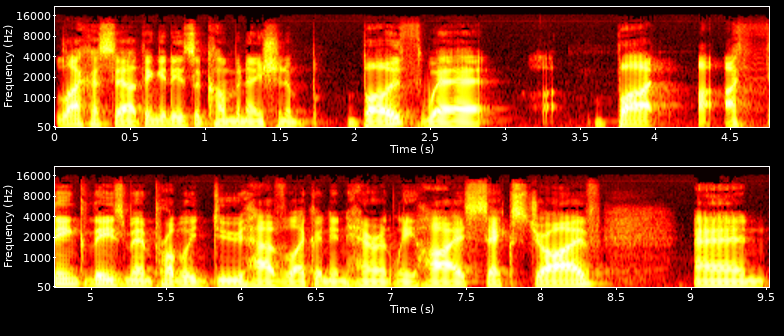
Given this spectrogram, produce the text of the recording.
like I said, I think it is a combination of both. Where, but I I think these men probably do have like an inherently high sex drive, and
